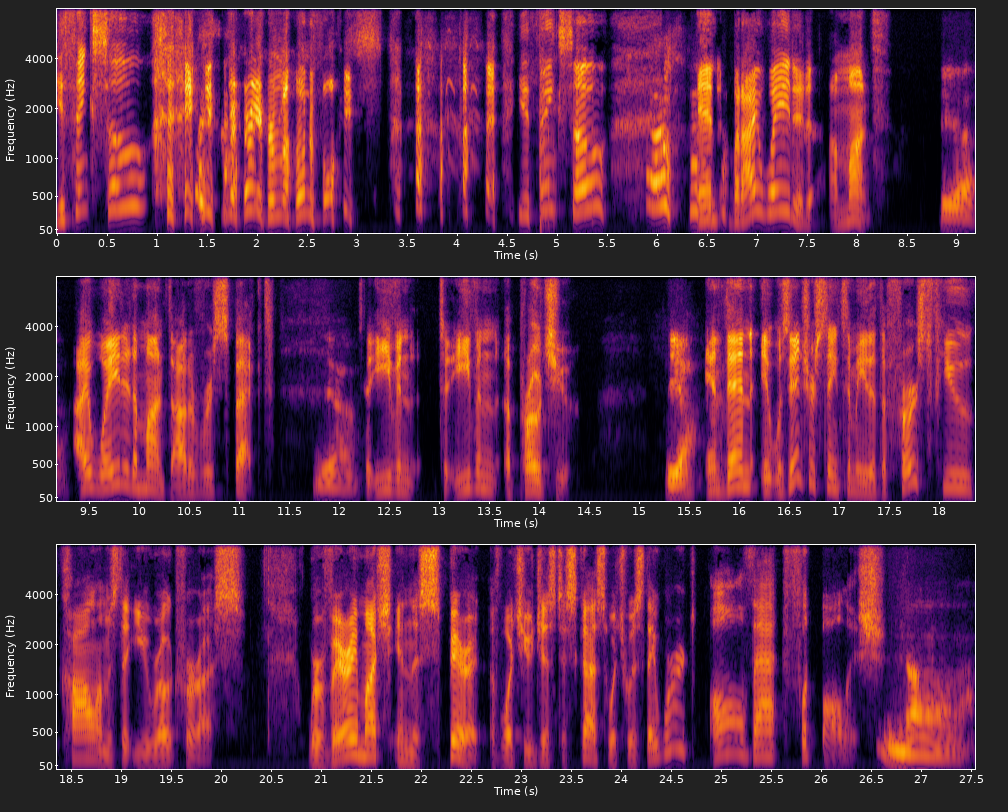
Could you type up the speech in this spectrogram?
you think so? In your very Ramon voice. you think so? and but I waited a month. Yeah. I waited a month out of respect. Yeah. To even to even approach you. Yeah. And then it was interesting to me that the first few columns that you wrote for us were very much in the spirit of what you just discussed, which was they weren't all that footballish. No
